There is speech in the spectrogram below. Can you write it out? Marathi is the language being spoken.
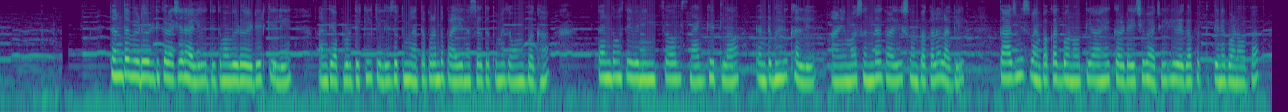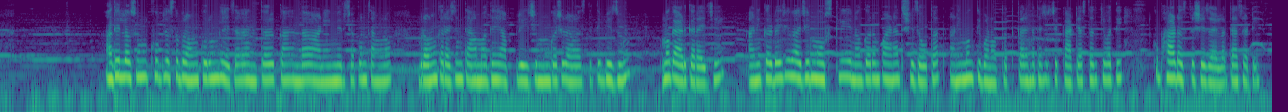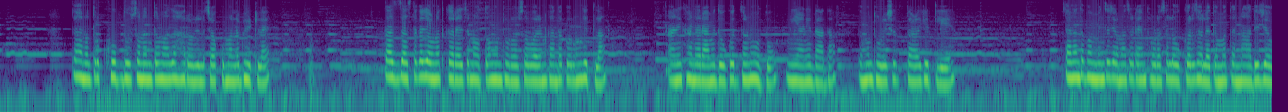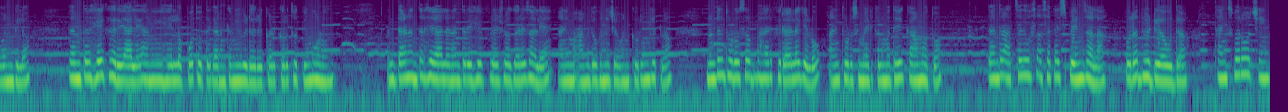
त्यानंतर व्हिडिओ एडिट करायची राहिली होती तर मग व्हिडिओ एडिट केली आणि ती अपलोड देखील केली. जर तुम्ही आतापर्यंत पाहिली नसेल तर तुम्ही जाऊन बघा. त्यानंतर मस्त इव्हिनिंगचं स्नॅक घेतला. त्यानंतर भेळ खाल्ली आणि मग संध्याकाळी स्वयंपाकाला लागली. तर आज मी स्वयंपाकात बनवते आहे करडईची भाजी. ही वेगळ्या पद्धतीने बनवतात. आधी लसूण खूप जास्त ब्राऊन करून घ्यायचा. नंतर कांदा आणि मिरच्या पण चांगलं ब्राऊन करायची आणि त्यामध्ये आपली जी मुगाची डाळ असते ती भिजवून मग ॲड करायची. आणि करडईची भाजी मोस्टली ना गरम पाण्यात शिजवतात आणि मग ती बनवतात. कारण का त्याचे जे काटे असतात किंवा ती खूप हार्ड असते शिजायला त्यासाठी. त्यानंतर खूप दिवसानंतर माझा हरवलेला चाकू मला भेटला आहे तास जास्त काय जेवणात करायचं नव्हतं म्हणून थोडंसं वरण कांदा करून घेतला. आणि खाणारा आम्ही दोघंच जण होतो मी आणि दादा. तर म्हणून थोडीशी डाळ घेतली आहे. त्यानंतर मम्मींचा जेवणाचा टाईम थोडासा लवकर झाला तर मग त्यांना आधी जेवण दिलं. त्यानंतर हे घरी आले आणि हे लपवत होते कारण की मी व्हिडिओ रेकॉर्ड करत होती म्हणून. आणि त्यानंतर हे आल्यानंतर हे फ्रेश वगैरे झाले आणि मग आम्ही दोघांनी जेवण करून घेतलं. नंतर मी थोडंसं बाहेर फिरायला गेलो आणि थोडंसं मेडिकलमध्येही काम होतं. त्यानंतर आजचा दिवस असा काही स्पेंड झाला. परत भेटूया उद्या. Thanks for watching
